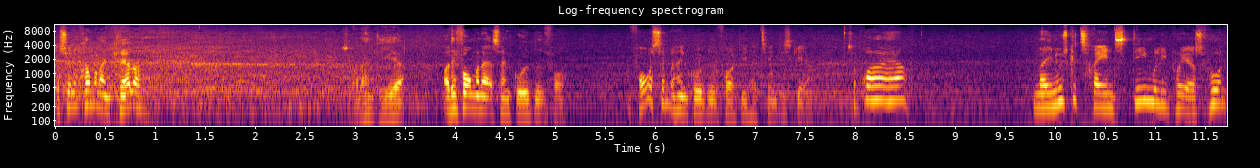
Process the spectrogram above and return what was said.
Og så nu kommer der en knaller. Sådan det her. Og det får man altså en godbid for. Man får simpelthen en godbid for, at de her ting, de sker. Så prøv at her. Når I nu skal træne stimuli på jeres hund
